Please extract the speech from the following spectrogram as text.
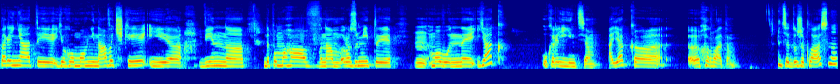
перейняти його мовні навички, і він допомагав нам розуміти мову не як українцям, а як хорватам. Це дуже класно.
